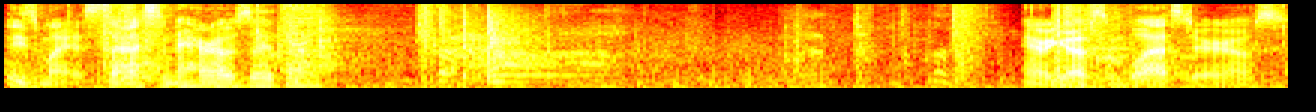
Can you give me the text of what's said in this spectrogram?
These are my assassin arrows, I think. There we go, have some blast arrows.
